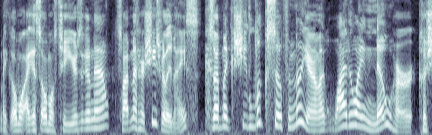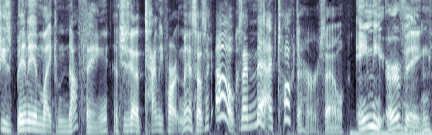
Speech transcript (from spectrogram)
like almost, I guess almost two years ago now. So I met her. She's really nice because I'm like, she looks so familiar. I'm like, why do I know her? Because she's been in like nothing, and she's got a tiny part in this. I was like, oh, because I met, I talked to her. So Amy Irving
